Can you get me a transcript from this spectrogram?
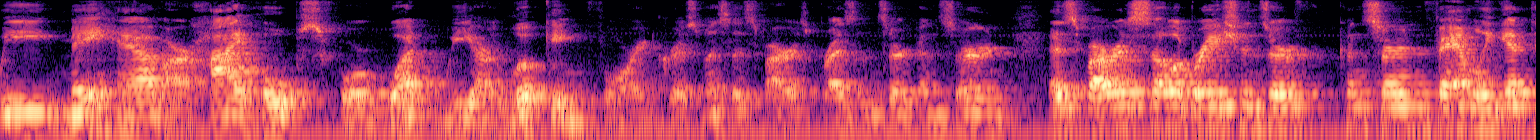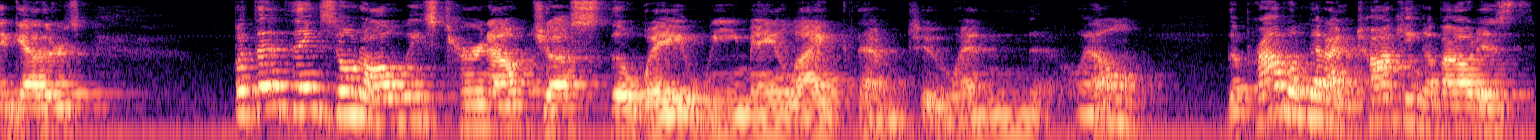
we may have our high hopes for what we are looking for in Christmas as far as presents are concerned, as far as celebrations are concerned, family get togethers. But then things don't always turn out just the way we may like them to. And, well, the problem that I'm talking about is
